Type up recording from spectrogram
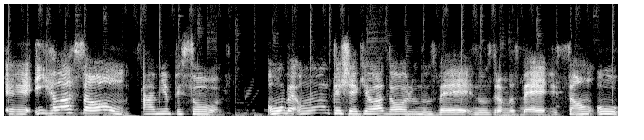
É, em relação à minha pessoa, um, um clichê que eu adoro nos, nos dramas BL são o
